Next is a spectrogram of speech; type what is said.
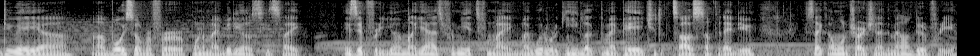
do a, uh, a, voiceover for one of my videos? He's like, is it for you? I'm like, yeah, it's for me. It's for my, my woodworking. He looked at my page, saw the stuff that I do. He's like, I won't charge you nothing, man. I'll do it for you.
